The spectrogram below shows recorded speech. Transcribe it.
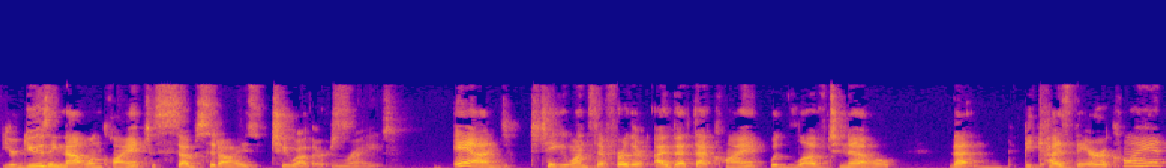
you're using that one client to subsidize two others. Right. And to take it one step further, I bet that client would love to know that because they're a client,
